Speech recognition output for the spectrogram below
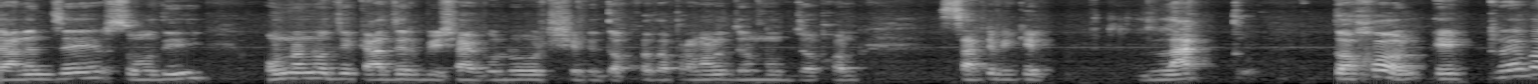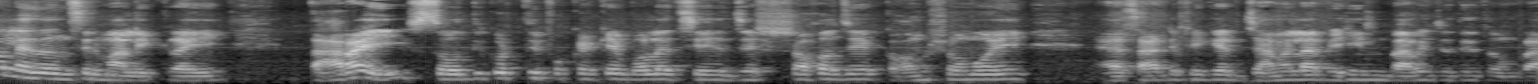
জানেন যে সৌদি অন্যান্য যে কাজের বিষয়গুলো, সেটি দক্ষতা প্রমাণের জন্য যখন সার্টিফিকেট লাগতো, তখন এই ট্রাভেল এজেন্সির মালিকরাই, তারাই সৌদি কর্তৃপক্ষকে বলেছে যে সহজে কম সময়ে সার্টিফিকেট ঝামেলাবিহীনভাবে যদি তোমরা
